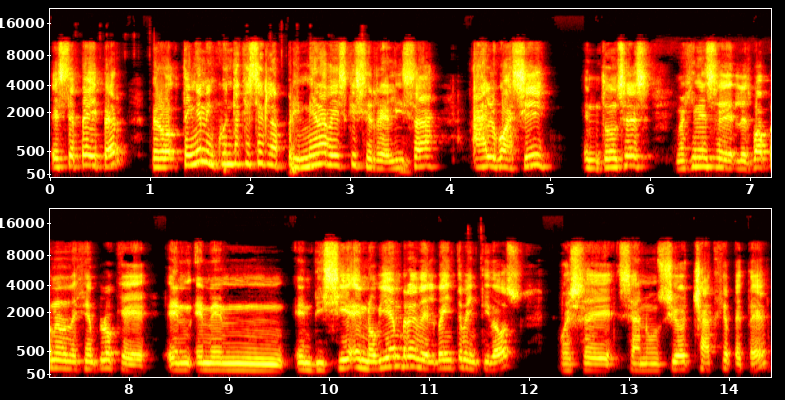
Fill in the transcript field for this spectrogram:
este paper, pero tengan en cuenta que esta es la primera vez que se realiza algo así. Entonces, imagínense, les voy a poner un ejemplo que en, en, en, en, en noviembre del 2022, pues se anunció ChatGPT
